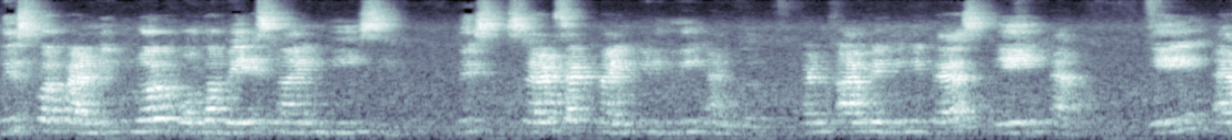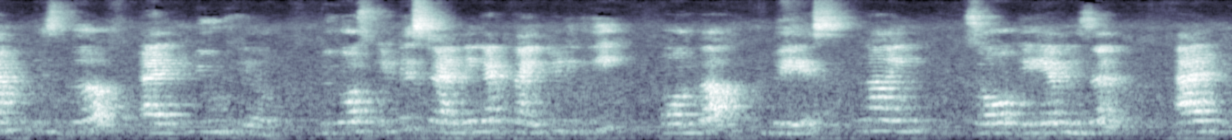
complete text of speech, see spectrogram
this perpendicular on the baseline BC. This stands at 90 degree angle and I am making it as AM. AM is the altitude here because it is standing at 90 degree on the base line. So AM is an altitude.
